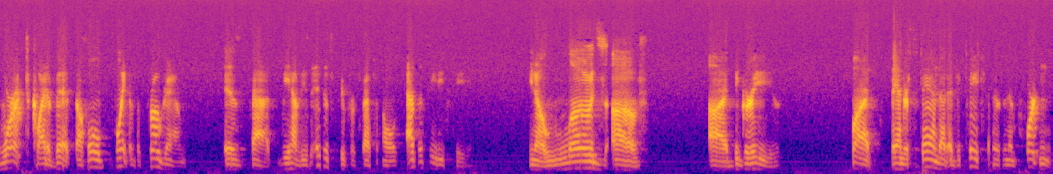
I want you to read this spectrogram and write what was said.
worked quite a bit. The whole point of the program is that we have these industry professionals at the CDC. You know, loads of uh, degrees, but they understand that education is an important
